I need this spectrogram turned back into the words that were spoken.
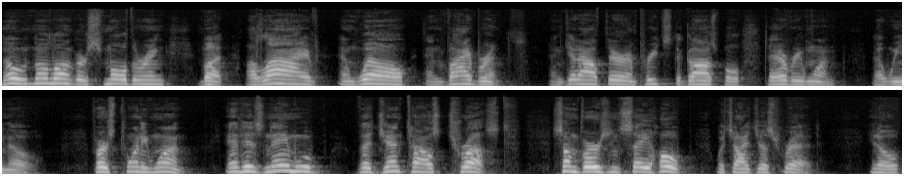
no, no longer smoldering, but alive and well and vibrant. And get out there and preach the gospel to everyone that we know. Verse 21 And his name will the Gentiles trust. Some versions say hope, which I just read. You know,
